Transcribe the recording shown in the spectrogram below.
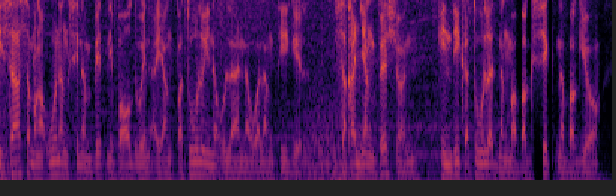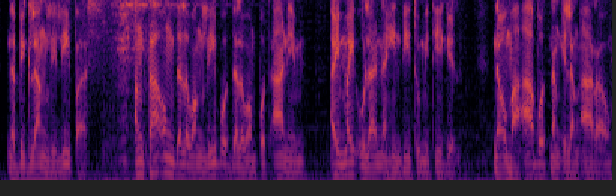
Isa sa mga unang sinambit ni Baldwin ay ang patuloy na ulan na walang tigil. Sa kanyang vision, hindi katulad ng mabagsik na bagyo na biglang lilipas. Ang taong 2026 ay may ulan na hindi tumitigil, na umaabot ng ilang araw,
